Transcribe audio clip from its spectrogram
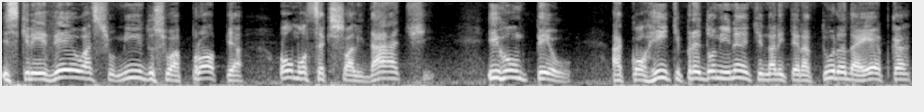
Escreveu assumindo sua própria homossexualidade e rompeu a corrente predominante na literatura da época,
